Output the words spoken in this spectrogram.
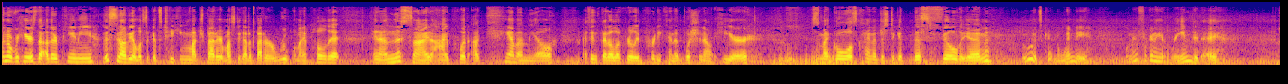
Then over here is the other peony. This salvia looks like it's taking much better. It must have got a better root when I pulled it. And on this side, I put a chamomile. I think that'll look really pretty kind of bushing out here. So my goal is kind of just to get this filled in. Ooh, it's getting windy. I wonder if we're gonna get rain today.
